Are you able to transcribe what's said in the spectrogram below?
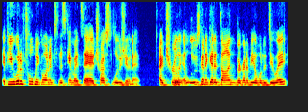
if you would have told me going into this game, I'd say I trust Lou's unit. I truly yeah. Lou's going to get it done. They're going to be able to do it.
